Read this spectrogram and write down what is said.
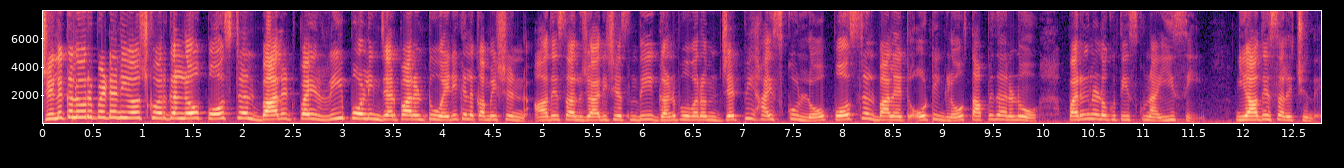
చిలకలూరుపేట నియోజకవర్గంలో పోస్టల్ బ్యాలెట్ పై రీపోలింగ్ జరపాలంటూ ఎన్నికల కమిషన్ ఆదేశాలు జారీ చేసింది. గణపవరం జెడ్పీ హై స్కూల్లో పోస్టల్ బ్యాలెట్ ఓటింగ్లో తప్పిదాలను పరిగణలోకి తీసుకున్న ఈసీ ఈ ఆదేశాలు ఇచ్చింది.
